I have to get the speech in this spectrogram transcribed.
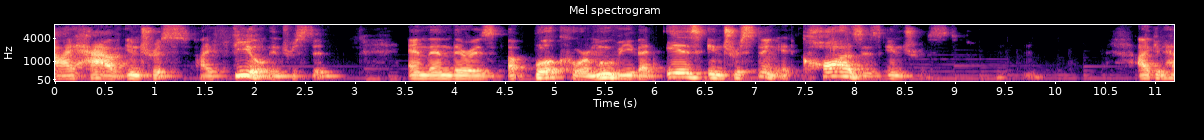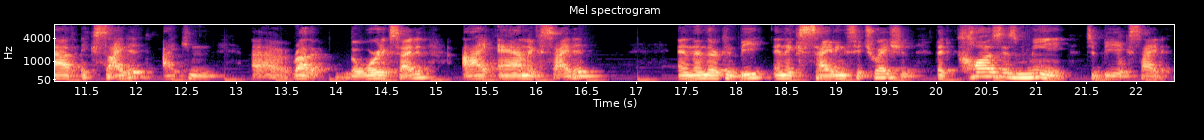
I have interest. I feel interested. And then there is a book or a movie that is interesting. It causes interest. I can have excited. I can, uh, rather, the word excited. I am excited. And then there can be an exciting situation that causes me to be excited.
